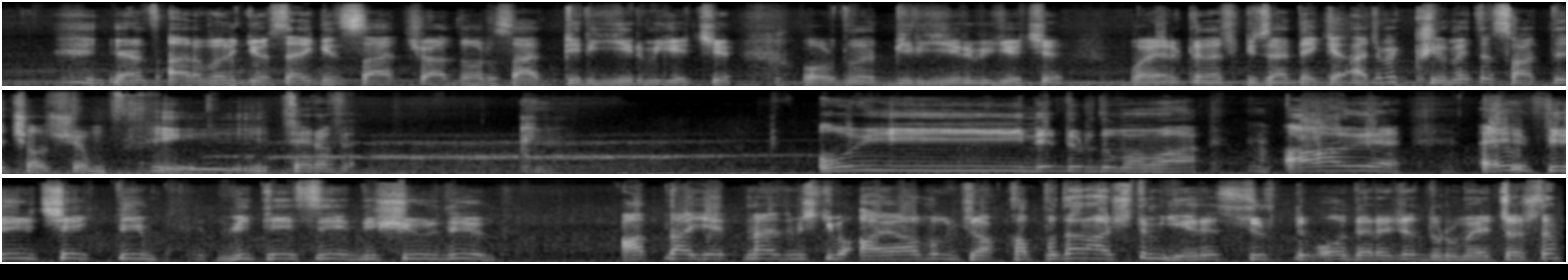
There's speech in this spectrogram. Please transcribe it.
Yalnız arabanın göstergesi saat şu an doğru saat 1'i 20 geçiyor. Orada da 1'i 20 geçiyor. Vay arkadaş güzel denk geldi. Acaba kilometre saatte çalışıyor mu? Fero Oy ne durdum ama. Abi el freni çektim. Vitesi düşürdüm. Hatta yetmezmiş gibi ayağımı kapıdan açtım yere sürttüm o derece durmaya çalıştım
